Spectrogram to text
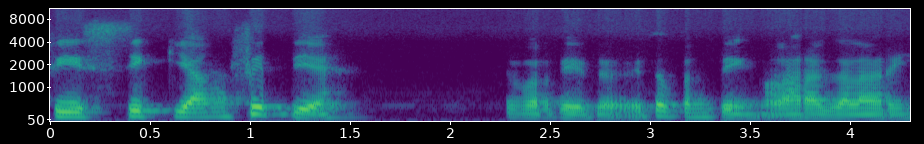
fisik yang fit ya. Seperti itu. Itu penting olahraga lari.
